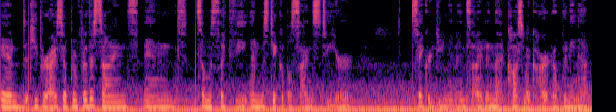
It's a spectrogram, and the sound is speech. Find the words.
and keep your eyes open for the signs. And it's almost like the unmistakable signs to your sacred union inside and that cosmic heart opening up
